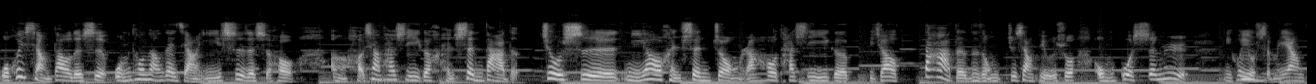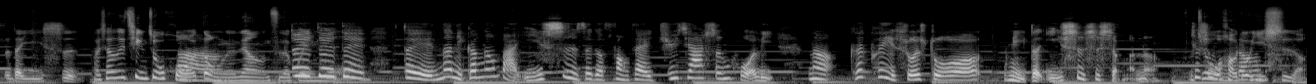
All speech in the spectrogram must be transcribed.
我会想到的是，我们通常在讲仪式的时候，嗯，好像它是一个很盛大的，就是你要很慎重，然后它是一个比较大的那种，就像比如说我们过生日，你会有什么样子的仪式？嗯、好像是庆祝活动的那样子的。对对对对，那你刚刚把仪式这个放在居家生活里，那可可以说说你的仪式是什么呢？就是我好多仪式哦。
